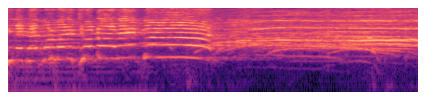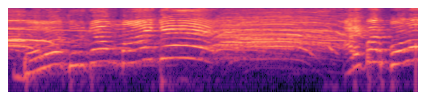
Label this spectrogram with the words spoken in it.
পানশিলা ঠাকুর বাড়ির ছোট অনেকবার বলো দুর্গা মাইকে। আরেকবার বলো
